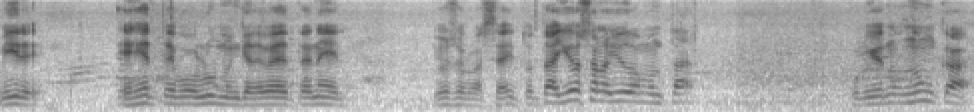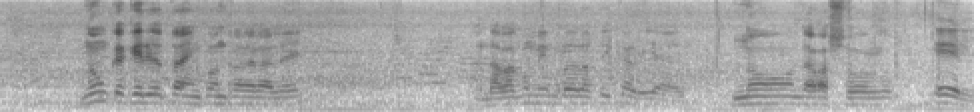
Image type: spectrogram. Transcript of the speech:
mire, es este volumen que debe de tener, yo se lo acepto. Yo se lo ayudo a montar. Porque yo nunca, nunca he querido estar en contra de la ley. Andaba con miembros de la fiscalía él. No andaba solo, Él.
